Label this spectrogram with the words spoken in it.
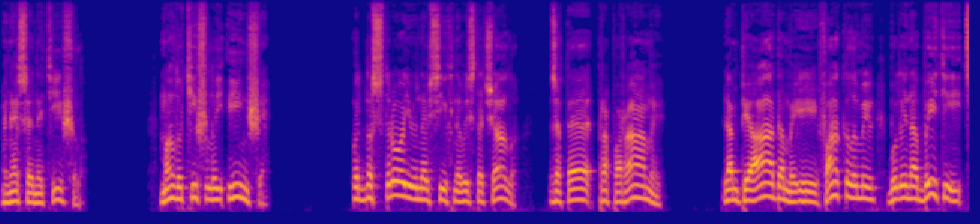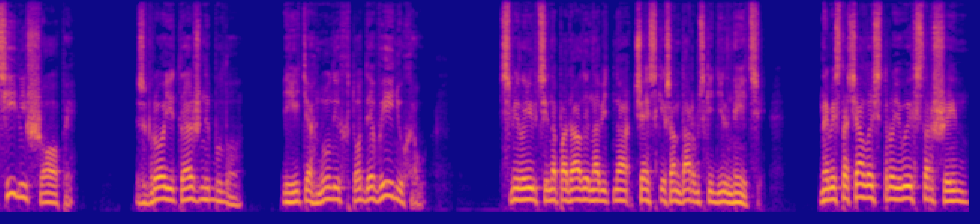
Мене все не тішило. Мало тішило й інше. Однострою на всіх не вистачало, зате прапорами, лямпіадами і факелами були набиті цілі шопи. Зброї теж не було, її тягнули хто де винюхав. Сміливці нападали навіть на чеські жандармські дільниці. Не вистачало строєвих старшин,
